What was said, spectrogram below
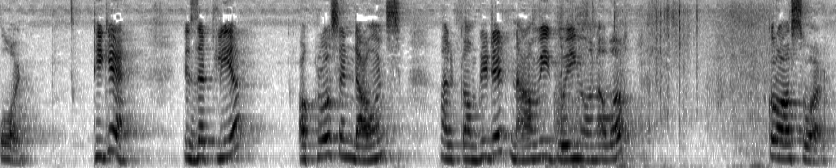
पोड ठीक है? Is that clear across and downs are completed now we going on our crossword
